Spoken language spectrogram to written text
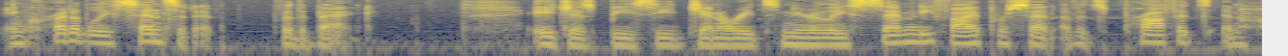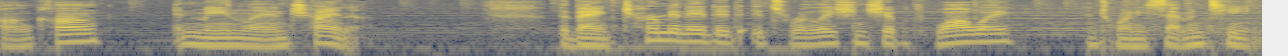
incredibly sensitive for the bank. HSBC generates nearly 75% of its profits in Hong Kong and mainland China. The bank terminated its relationship with Huawei in 2017.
